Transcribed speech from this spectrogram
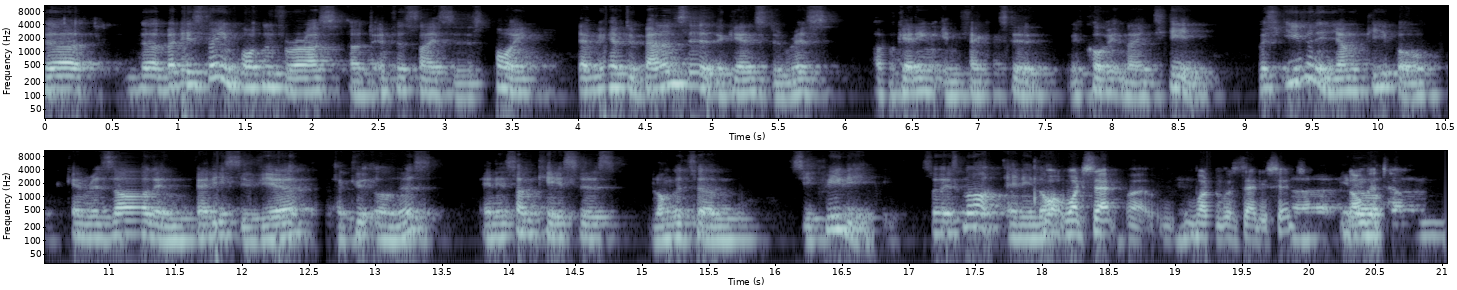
The, the, but it's very important for us uh, to emphasize this point that we have to balance it against the risk of getting infected with COVID-19, which even in young people can result in very severe acute illness and in some cases longer-term sequelae. So it's not an enormous. What's that? Uh, what was that you said? Uh, you longer know, term. Um,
